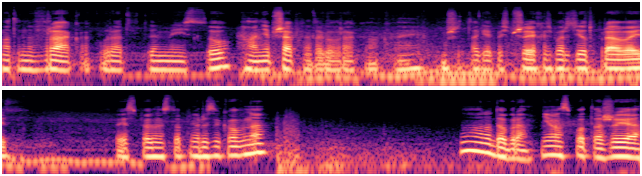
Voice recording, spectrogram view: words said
ma ten wrak akurat w tym miejscu. Aha, nie przepchnę tego wraka, okej. Muszę tak jakoś przejechać bardziej od prawej. To jest w pewnym stopniu ryzykowne. No ale dobra, nie mam spota, żyję.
